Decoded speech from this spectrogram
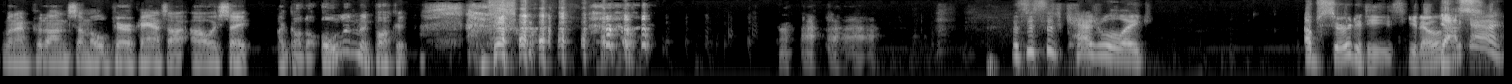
when I put on some old pair of pants, I, I always say, I got a hole in my pocket. It's just such casual like absurdities, you know? Yes. Ah, like,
